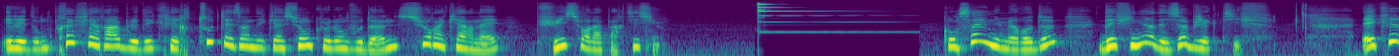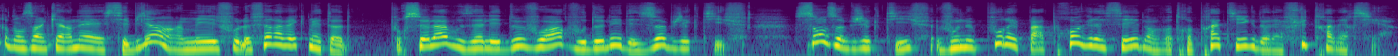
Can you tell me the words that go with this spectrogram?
Il est donc préférable d'écrire toutes les indications que l'on vous donne sur un carnet, puis sur la partition. Conseil numéro 2, définir des objectifs. Écrire dans un carnet, c'est bien, mais il faut le faire avec méthode. Pour cela, vous allez devoir vous donner des objectifs. Sans objectifs, vous ne pourrez pas progresser dans votre pratique de la flûte traversière.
